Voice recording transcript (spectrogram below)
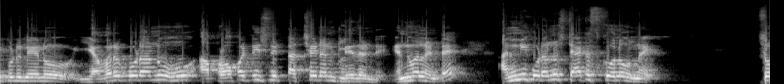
ఇప్పుడు నేను ఎవరు కూడాను ఆ ప్రాపర్టీస్ని టచ్ చేయడానికి లేదండి. ఎందువల్లంటే అన్ని కూడాను స్టేటస్ కోలో ఉన్నాయి. సో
